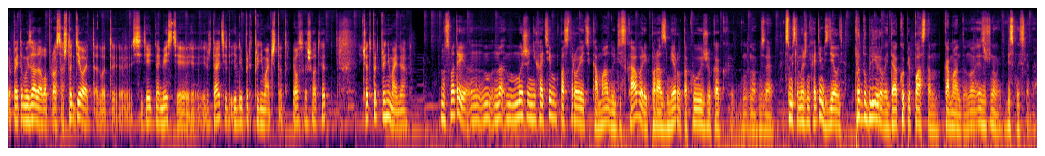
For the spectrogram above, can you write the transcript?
Я поэтому и задал вопрос, а что делать-то? Вот э, сидеть на месте и ждать или, или предпринимать что-то? Я услышал ответ, что-то предпринимать, да. Ну смотри, мы же не хотим построить команду Discovery по размеру такую же, как, ну, не знаю, в смысле, мы же не хотим сделать, продублировать, да, копипастом команду, ну, это же, ну, это бессмысленно.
